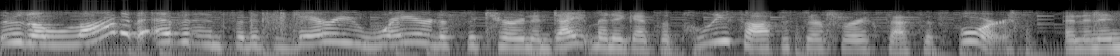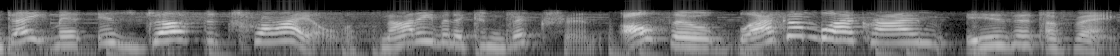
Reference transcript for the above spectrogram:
there's a lot of evidence that it's very rare to secure an indictment against a police officer for excessive force, and an indictment is just a trial, it's not even a conviction. Also, black on black crime isn't a thing.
